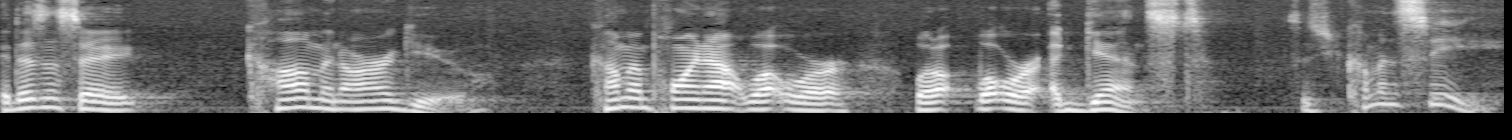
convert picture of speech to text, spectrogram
It doesn't say, Come and argue. Come and point out what we're what, what we're against. It says, You Come and see.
